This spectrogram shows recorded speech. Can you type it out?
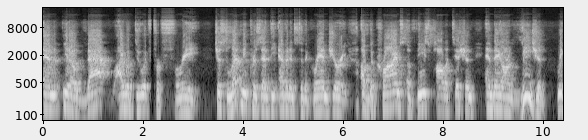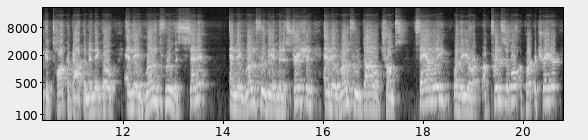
And, you know, that I would do it for free. Just let me present the evidence to the grand jury of the crimes of these politicians, and they are legion. We could talk about them, and they go and they run through the Senate, and they run through the administration, and they run through Donald Trump's family, whether you're a, a principal, a perpetrator,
